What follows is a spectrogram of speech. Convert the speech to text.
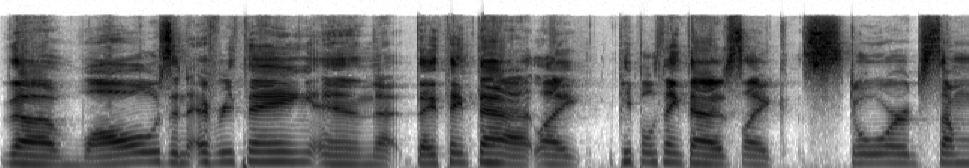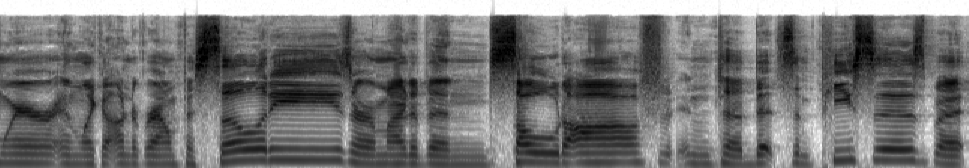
the walls and everything, and they think that like people think that it's like stored somewhere in like an underground facilities or it might have been sold off into bits and pieces but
